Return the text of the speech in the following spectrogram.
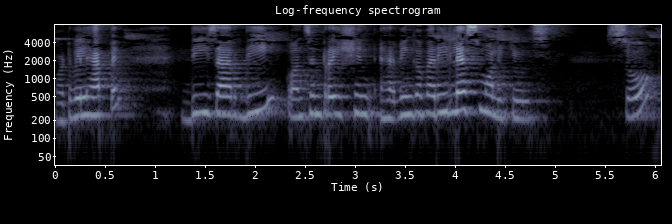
what will happen? These are the concentration having a very less molecules. So,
